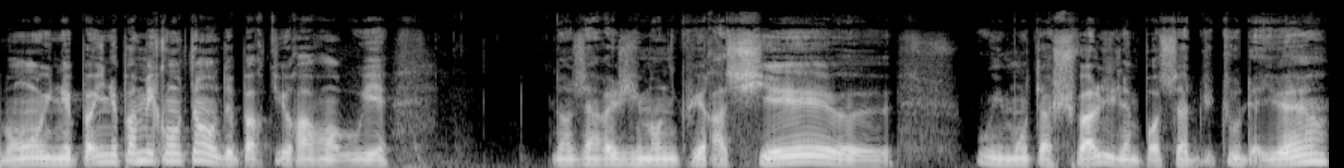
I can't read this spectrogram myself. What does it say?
Bon, il n'est pas, il n'est pas mécontent de partir à Rambouillet. Dans un régiment de cuirassiers, euh, où il monte à cheval, il n'aime pas ça du tout d'ailleurs.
